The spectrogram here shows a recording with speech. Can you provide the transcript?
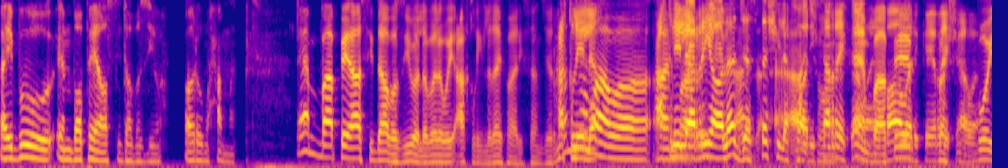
ئەی بوو ئەم باپی ئاستی دابەزیوە ئارو محەممەد ئەمباپێ ئاستی دابەزیوە لەبەرەوەی عقلی لە لای فاریسان جێرمانلی لە ڕیالە جستەشی لە پاریسە بۆی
